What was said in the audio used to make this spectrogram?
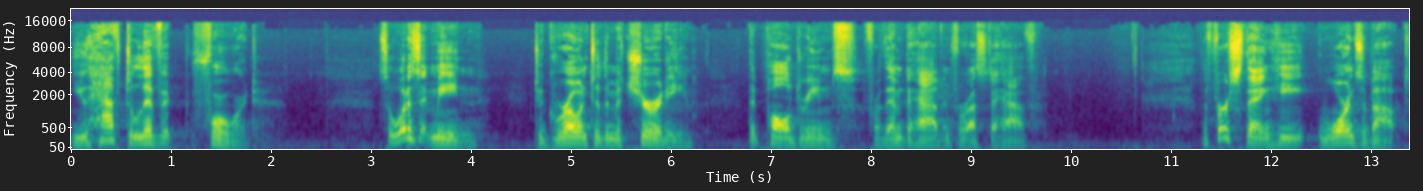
you have to live it forward. So, what does it mean to grow into the maturity that Paul dreams for them to have and for us to have? The first thing he warns about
